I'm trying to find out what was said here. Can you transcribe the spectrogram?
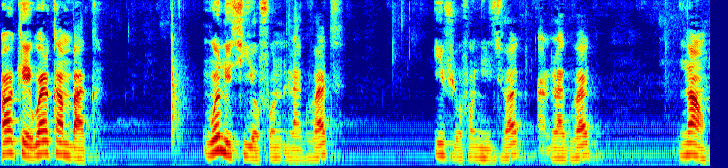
okay welcome back. When you see your phone like that if your phone is that like that now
